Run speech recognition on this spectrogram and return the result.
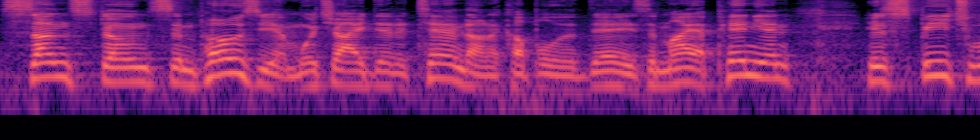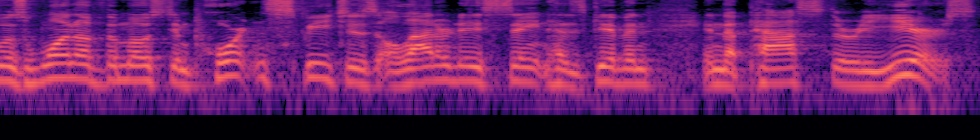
Sunstone Symposium, which I did attend on a couple of days. In my opinion, his speech was one of the most important speeches a Latter day Saint has given in the past 30 years.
